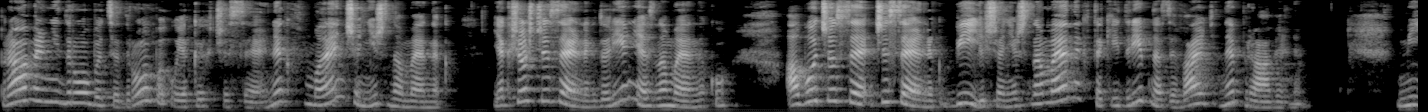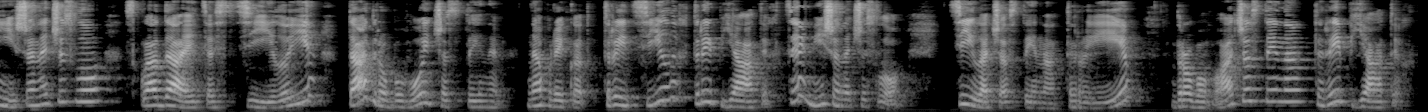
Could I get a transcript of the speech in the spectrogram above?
Правильні дроби це дроби, у яких чисельник менше, ніж знаменник. Якщо ж чисельник дорівнює знаменнику, або чисельник більше, ніж знаменник, такий дріб називають неправильним. Мішане число складається з цілої та дробової частини. Наприклад, 3,3 це мішане число. Ціла частина 3, дробова частина 3 п'ятих.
